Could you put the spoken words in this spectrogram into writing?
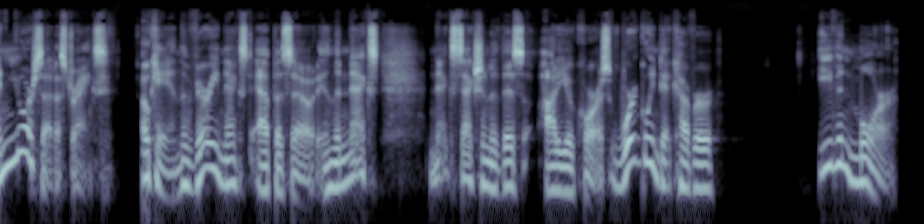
and your set of strengths. Okay, in the very next episode, in the next next section of this audio course, we're going to cover even more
